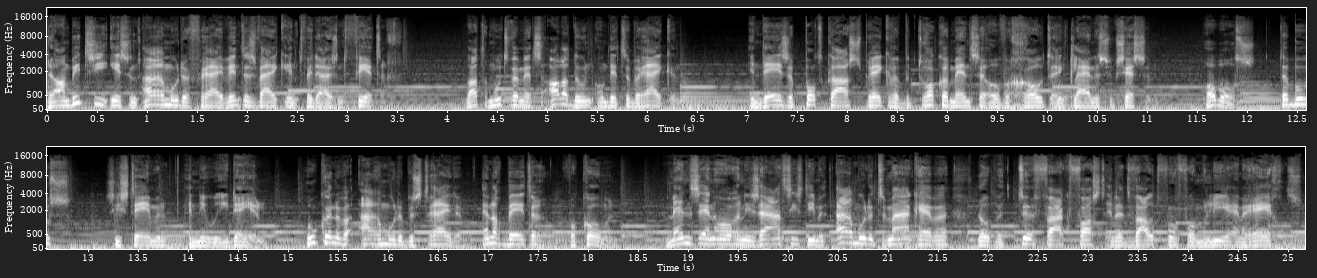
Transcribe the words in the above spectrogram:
De ambitie is een armoedevrij Winterswijk in 2040. Wat moeten we met z'n allen doen om dit te bereiken? In deze podcast spreken we betrokken mensen over grote en kleine successen. Hobbels, taboes, systemen en nieuwe ideeën. Hoe kunnen we armoede bestrijden en nog beter voorkomen? Mensen en organisaties die met armoede te maken hebben, lopen te vaak vast in het woud van formulieren en regels.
